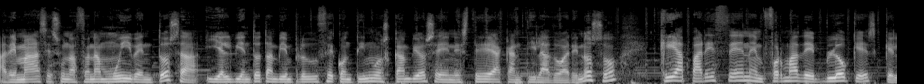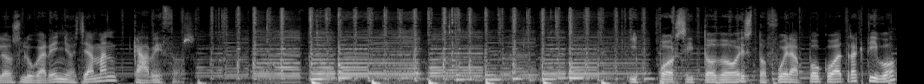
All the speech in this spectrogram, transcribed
Además es una zona muy ventosa y el viento también produce continuos cambios en este acantilado arenoso que aparecen en forma de bloques que los lugareños llaman cabezos. Y por si todo esto fuera poco atractivo,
